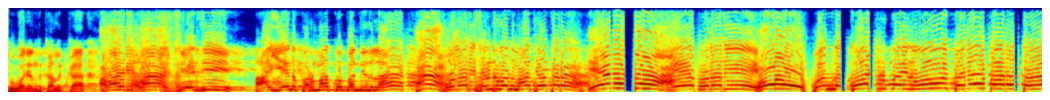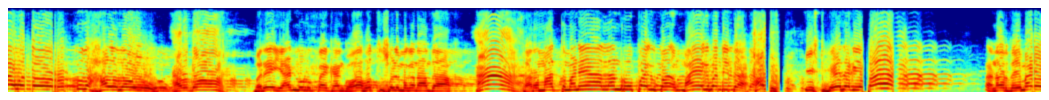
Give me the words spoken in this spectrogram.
ತಗೋರಿ ಅಂದ ಕಾಲಕ್ಕ. ಸೇಡ್ಜಿ ಆ ಏನು ಪರಮಾತ್ಮ ಬಂದಿದ್ಲಾ. ಮೋಲಾರಿ ಜನರಿಗೊಂದು ಮಾತು ಹೇಳ್ತಾರ ಏನತ್ತ ಏ ಮೋಲಾರಿ ಓ ಒಂದು ಕೋಟಿ ರೂಪಾಯಿದು ಬೆಲೆ ಬಾರತ್ತ ಒಂದು ರತ್ನದ ಹಳ್ಳದವ ಇವು ಹೌದು ಬರೇ ಎರಡು ನೂರು ರೂಪಾಯಿ ಹೆಂಗೋ ಹೊತ್ತು ಸುಳಿ ಮಗನ ಅಂದ. ಹಾ. ಪರಮಾತ್ಮನೇ ಅಲ್ಲನ್ ರೂಪಾಯಿ ಮಾಯಾಗಿ ಬಂದಿದ್ದ. ಹೌದು. ಇಷ್ಟು ಹೇಳಿದಾಗಪ್ಪ ಅಣ್ಣವ್ರು ದಯಮಾಡಿ.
